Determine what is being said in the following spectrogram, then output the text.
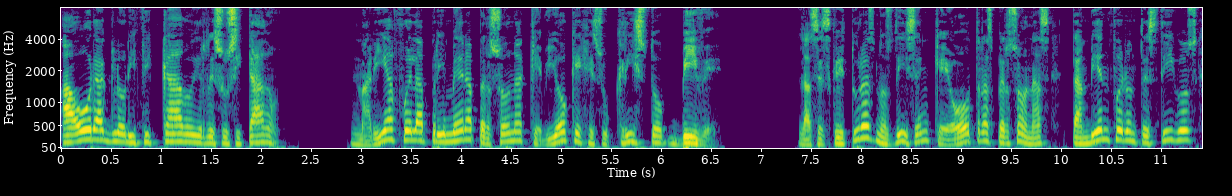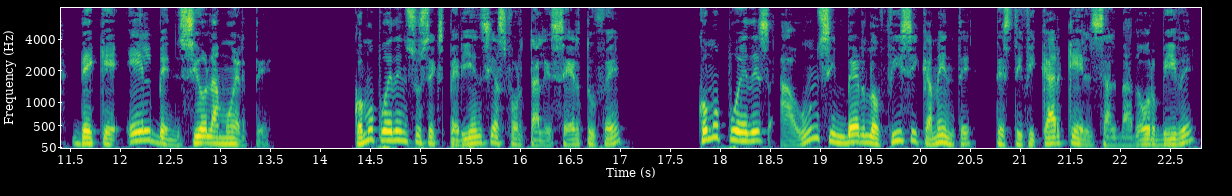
ahora glorificado y resucitado. María fue la primera persona que vio que Jesucristo vive. Las escrituras nos dicen que otras personas también fueron testigos de que Él venció la muerte. ¿Cómo pueden sus experiencias fortalecer tu fe? ¿Cómo puedes, aun sin verlo físicamente, testificar que el Salvador vive?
